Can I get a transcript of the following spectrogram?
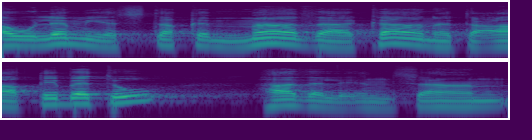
أو لم يستقم ماذا كانت عاقبة هذا الإنسان؟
